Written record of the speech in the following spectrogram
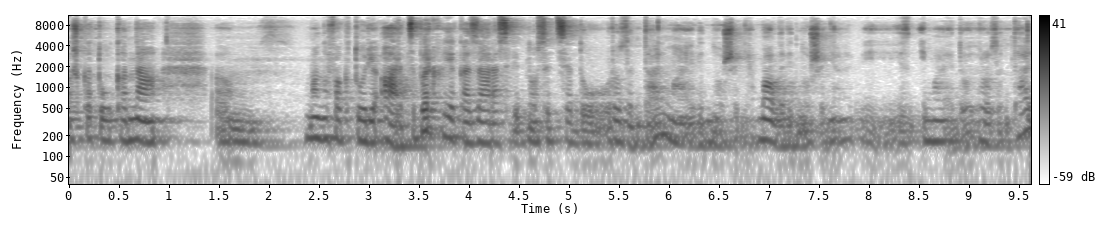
е, шкатулка на ем, мануфактурі Арцберг, яка зараз відноситься до Розенталь, має відношення, мала відношення і, і, має до Розенталь.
